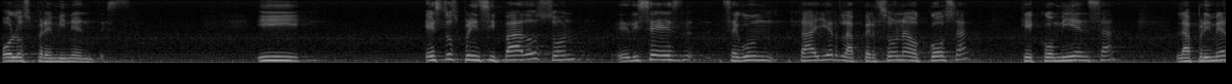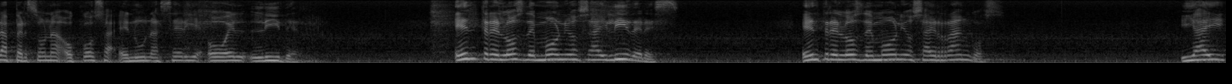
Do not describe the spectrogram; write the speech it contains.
o los preeminentes. Y estos principados son, eh, dice, es según Taller, la persona o cosa que comienza la primera persona o cosa en una serie o el líder. Entre los demonios hay líderes. Entre los demonios hay rangos. Y hay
